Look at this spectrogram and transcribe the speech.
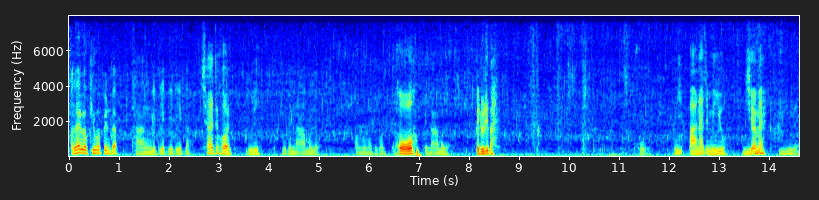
ตอนแรกเราคิดว่าเป็นแบบทางเล็กๆเล็กๆนะใช่ทุกคนดูดินี่เป็นน้ำหมดเลยฝั่งนู้นนะทุกคนโห เป็นน้ำหมดเลย ไปดูดิไปโอ้โหมีปลาน่าจะมีอยู่ เชื่อไหมมีแหละ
